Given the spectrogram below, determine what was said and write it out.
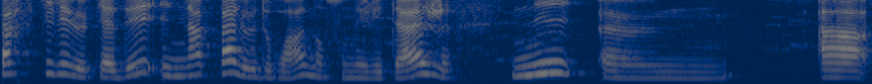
parce qu'il est le cadet, il n'a pas le droit dans son héritage ni à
